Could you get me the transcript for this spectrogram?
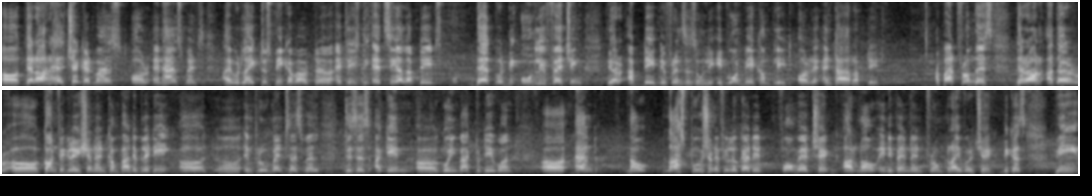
uh, there are health check advanced or enhancements. I would like to speak about uh, at least the HCL updates. That would be only fetching your update differences only. It won't be a complete or entire update. Apart from this, there are other uh, configuration and compatibility uh, uh, improvements as well. This is again uh, going back to day one. and now last portion, if you look at it, firmware check are now independent from driver check because we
